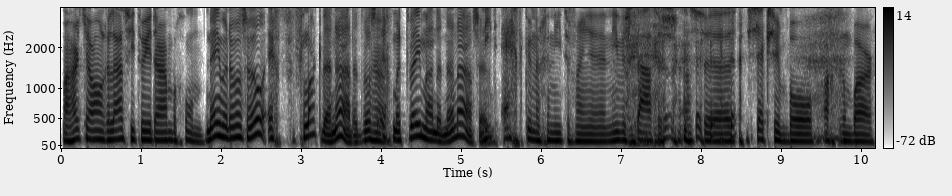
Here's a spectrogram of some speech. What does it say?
maar had je al een relatie toen je daaraan begon? nee, maar dat was wel echt vlak daarna. Dat was Ja. echt maar twee maanden daarna of zo. Niet echt kunnen genieten van je nieuwe status als eh sekssymbool achter een bar.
